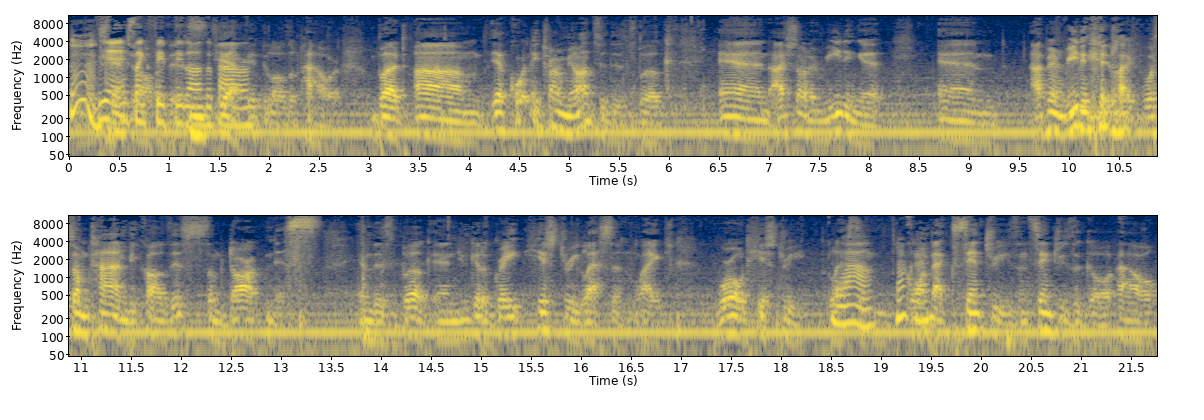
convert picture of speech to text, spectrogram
yeah, it's like 50 this. laws of power. Yeah, 50 Laws of Power. But um, yeah, Courtney turned me on to this book, and I started reading it, and I've been reading it like for some time because there's some darkness in this book, and you get a great history lesson, like world history lesson, Wow. going back centuries and centuries ago of how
